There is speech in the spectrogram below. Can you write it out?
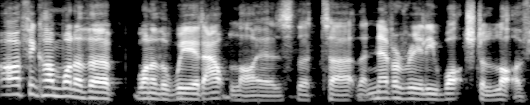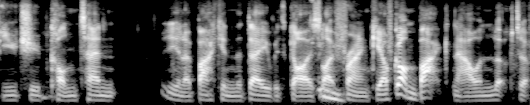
I think I'm one of the one of the weird outliers that uh, that never really watched a lot of YouTube content. You know, back in the day with guys like Frankie. I've gone back now and looked at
